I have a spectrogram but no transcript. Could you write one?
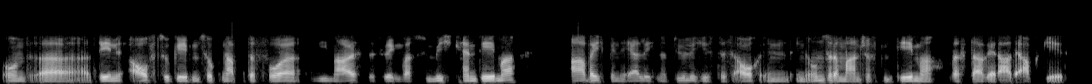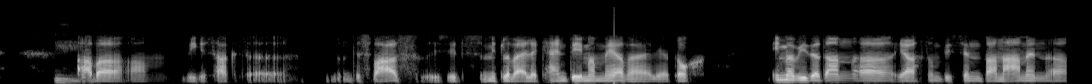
und äh, den aufzugeben so knapp davor niemals. Deswegen war es für mich kein Thema. Aber ich bin ehrlich, natürlich ist es auch in, in unserer Mannschaft ein Thema, was da gerade abgeht. Mhm. Aber ähm, wie gesagt, äh, das war's, ist jetzt mittlerweile kein Thema mehr, weil ja doch immer wieder dann äh, ja so ein bisschen ein paar Namen äh,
